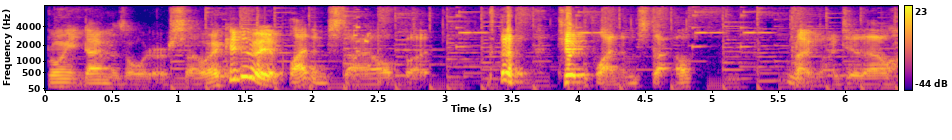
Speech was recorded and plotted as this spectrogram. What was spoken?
Brilliant Diamond's order. So I could do it in platinum style, but do it platinum style. I'm not going to though.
